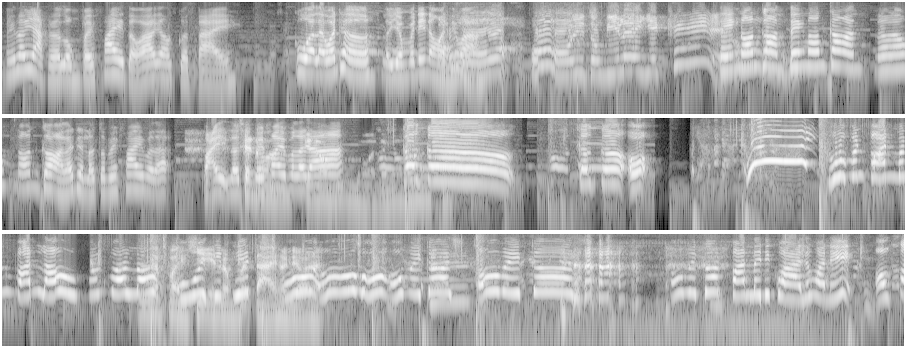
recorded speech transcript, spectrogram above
เฮ้ยเราอยากจะลงไปไฟแต่ว่าเรากลัวตาย กลัวอะไรวะเธอ เรายังไม่ได้นอนนี่หว่า โอ้โหโอ้โหอยู่ตรงนี้เลยเย็ดแค่เตงนอนก่อน เตงนอนก่อนเร็วๆนอนก่อนแล้วเดี๋ยวเราจะไปไฟมาแล้วไป เราจะไปไฟมาแล้วนะ โกโก้ โกโก้โอ้ว้ายโอ้มัน ฟันมันฟันเรามันฟันเราจะปล่อยเชนลงไปตายคนเดียวนะ โอ้โหโอ้ my god โอ้ my god โอ้ my god ฟันเลยดีกว่าจังหวะนี้ออกไป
